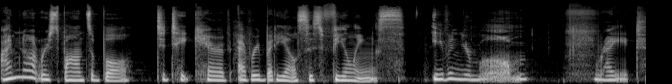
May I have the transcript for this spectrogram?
I'm not responsible to take care of everybody else's feelings even your mom. Right.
